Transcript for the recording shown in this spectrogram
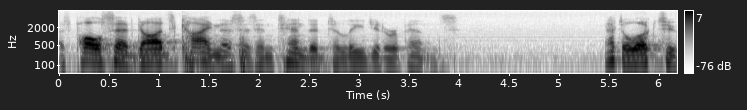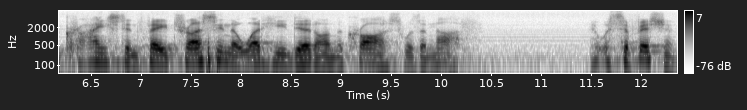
As Paul said, God's kindness is intended to lead you to repentance. You have to look to Christ in faith, trusting that what he did on the cross was enough. It was sufficient.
